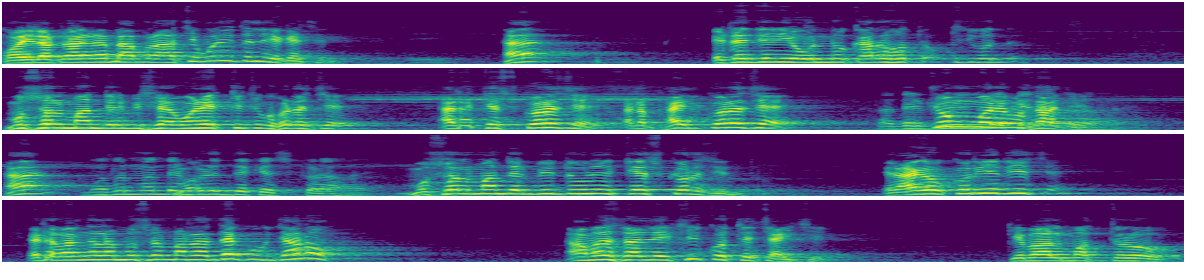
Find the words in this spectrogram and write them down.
কয়লা টয়লার ব্যাপার আছে বলেই তো গেছেন হ্যাঁ? এটা যদি অন্য কারও হতো কিছু মুসলমানদের বিষয়ে অনেক কিছু ঘটেছে। একটা কেস করেছে একটা ফাইল করেছে। তাদের চুম্বরে বিরুদ্ধে বসে আছে। হ্যাঁ। মুসলমানদের বিরুদ্ধে কেস করা হয়। মুসলমানদের বিরুদ্ধে উনি কেস করেছেন তো। এর আগেও করিয়ে দিয়েছে। এটা বাংলার মুসলমানরা দেখুক জানুক। আমাদের সাথে কী করতে চাইছে? কেবলমাত্র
